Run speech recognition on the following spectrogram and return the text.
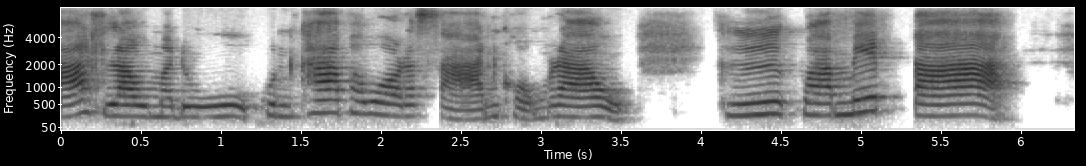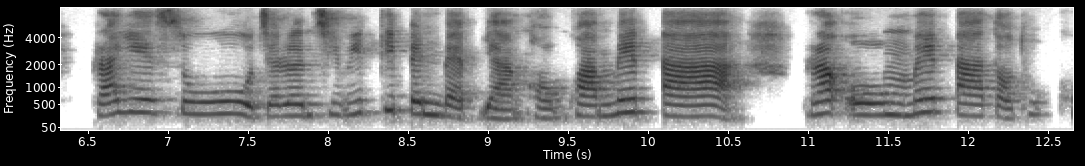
ะเรามาดูคุณค่าพระวรสารของเรา คือความเมตตา พระเยซูเจริญชีวิตที่เป็นแบบอย่างของความเมตตา พระองค์เมตตาต่อทุกค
